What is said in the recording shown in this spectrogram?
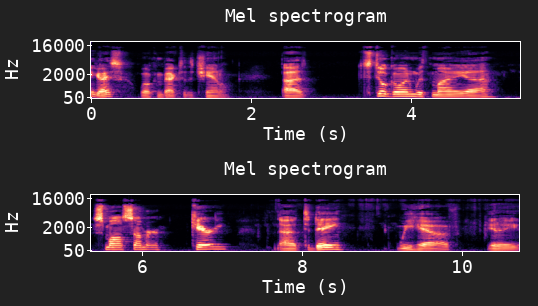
Hey guys, welcome back to the channel. Uh, still going with my uh, small summer carry. Uh, today we have in a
